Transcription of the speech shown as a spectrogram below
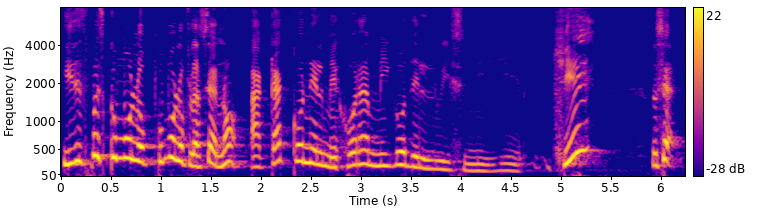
Y después, ¿cómo lo, cómo lo flacea, no? Acá con el mejor amigo de Luis Miguel. ¿Qué? O sea,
